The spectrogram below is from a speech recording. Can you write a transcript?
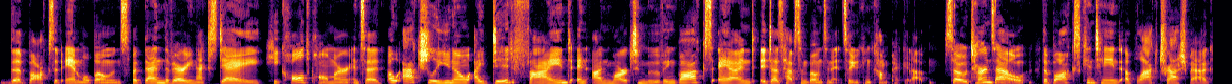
the box of animal bones. But then the very next day, he called Palmer and said, Oh, actually, you know, I did find an unmarked moving box and it does have some bones in it, so you can come pick it up. So turns out the box contained a black trash bag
